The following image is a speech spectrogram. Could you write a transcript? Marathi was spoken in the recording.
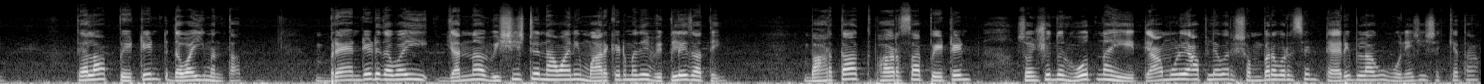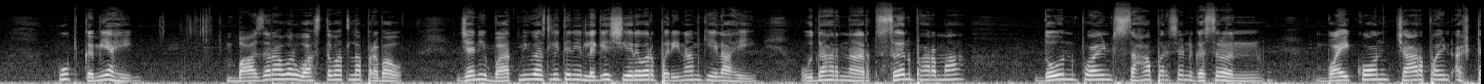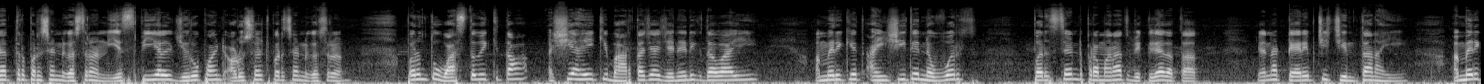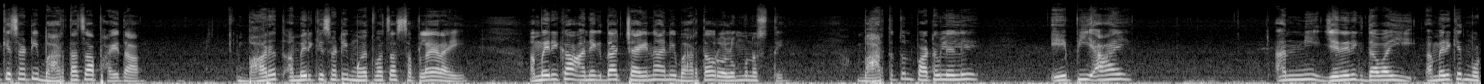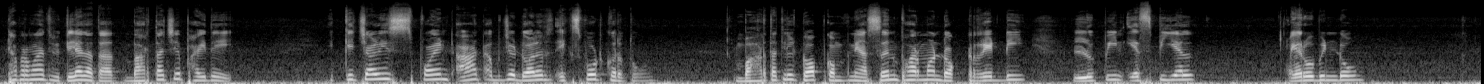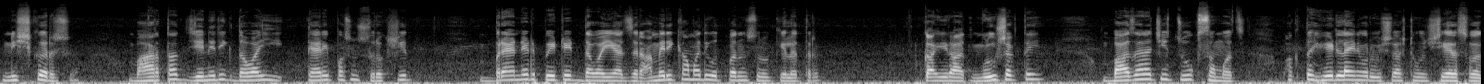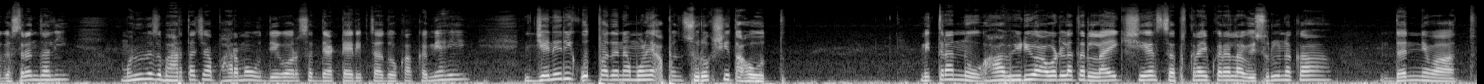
त्याला पेटेंट दवाई म्हणतात. ब्रँडेड दवाई ज्यांना विशिष्ट नावाने मार्केटमध्ये विकले जाते. भारतात फारसा पेटेंट संशोधन होत नाही त्यामुळे आपल्यावर शंभर पर्सेंट टॅरिफ लागू होण्याची शक्यता खूप कमी आहे. बाजारावर वास्तवातला प्रभाव ज्यांनी बातमी वाचली त्यांनी लगेच शेअरवर परिणाम केला आहे. उदाहरणार्थ सन फार्मा दोन पॉईंट सहा पर्सेंट घसरण बायकॉन चार पॉईंट अठ्ठ्याहत्तर पर्सेंट घसरण S P L zero point अडुसष्ट पर्सेंट घसरण. परंतु वास्तविकता अशी आहे की भारताच्या जेनेरिक दवाई अमेरिकेत ऐंशी ते नव्वद पर्सेंट प्रमाणात विकल्या जातात. यांना टॅरिफची चिंता नाही. अमेरिकेसाठी भारताचा फायदा. भारत अमेरिकेसाठी महत्त्वाचा सप्लायर आहे. अमेरिका अनेकदा चायना आणि भारतावर अवलंबून असते. भारतातून पाठवलेले ए पी आय आणि जेनेरिक दवाई अमेरिकेत मोठ्या प्रमाणात विकल्या जातात. भारताचे फायदे एक्केचाळीस पॉईंट आठ अब्ज डॉलर्स एक्सपोर्ट करतो. भारतातील टॉप कंपन्या Sun Pharma doctor Reddy Lupin S P L Aurobindo निष्कर्ष. भारतात जेनेरिक दवाई तयारीपासून सुरक्षित ब्रँडेड पेटेड दवाई जर अमेरिकामध्ये उत्पादन सुरू केलं तर काही राहत मिळू शकते. बाजाराची चूक समज फक्त हेडलाईनवर विश्वास ठेवून शेअर्सवर घसरण झाली. म्हणूनच भारताच्या फार्मा उद्योगावर सध्या टॅरिफचा धोका कमी आहे. जेनेरिक उत्पादनामुळे आपण सुरक्षित आहोत. मित्रांनो हा व्हिडिओ आवडला तर लाईक शेअर सबस्क्राईब करायला विसरू नका. धन्यवाद.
